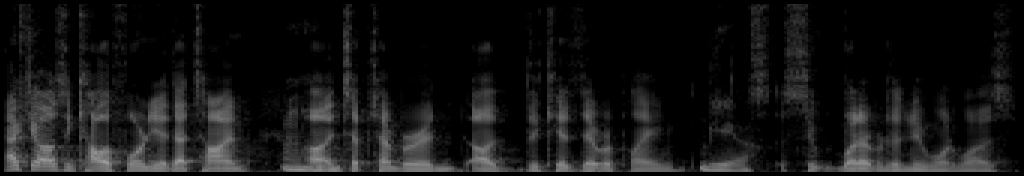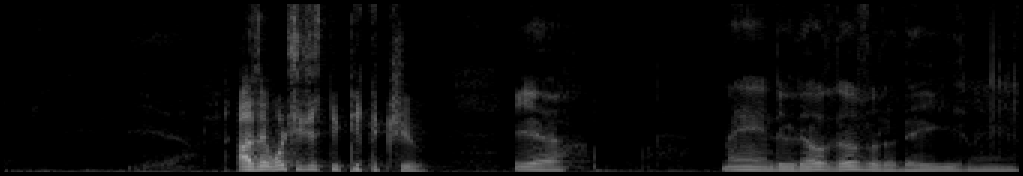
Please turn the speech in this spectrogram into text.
Actually, I was in California at that time Mm-hmm. uh, in September, and uh, the kids they were playing Yeah. s- whatever the new one was. Yeah. I was like, why don't you just be Pikachu? Yeah. Man, dude, those those were the days, man.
